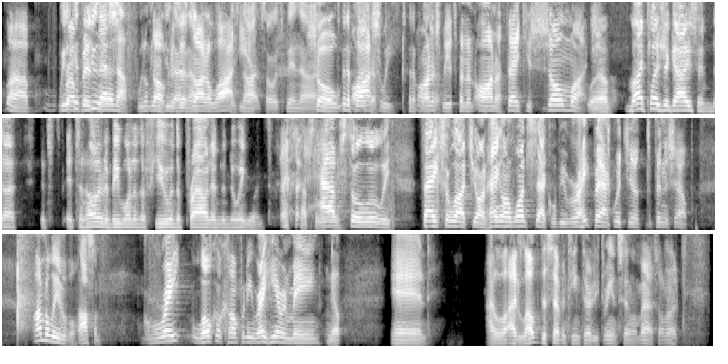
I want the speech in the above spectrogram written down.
Uh, We don't get to do that enough. We don't get no, to do that enough. because there's enough. not a lot There's here. not. So it's been uh, so it's been a pleasure. honestly, it's been a pleasure. honestly, it's been an honor. Thank you so much. Well, my pleasure, guys, and uh, it's it's an honor to be one of the few and the proud in the New England. Absolutely. Absolutely. Thanks a lot, John. Hang on one sec. We'll be right back with you to finish up. Unbelievable. Awesome. Great local company right here in Maine. Yep. And I, lo- I love the 1733 in Salem, Mass. I'm going to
